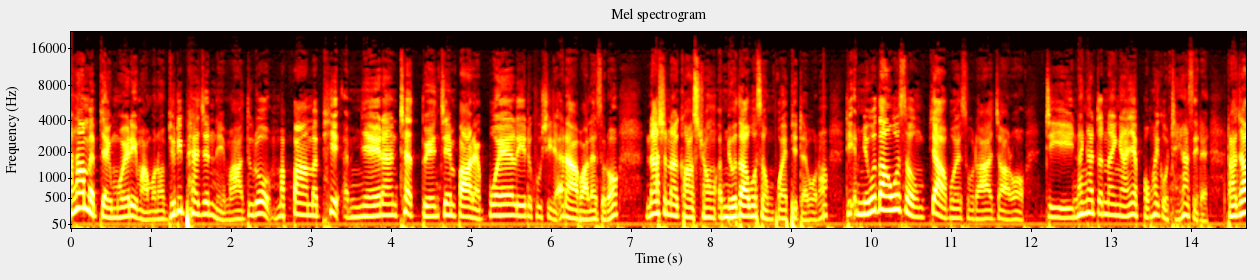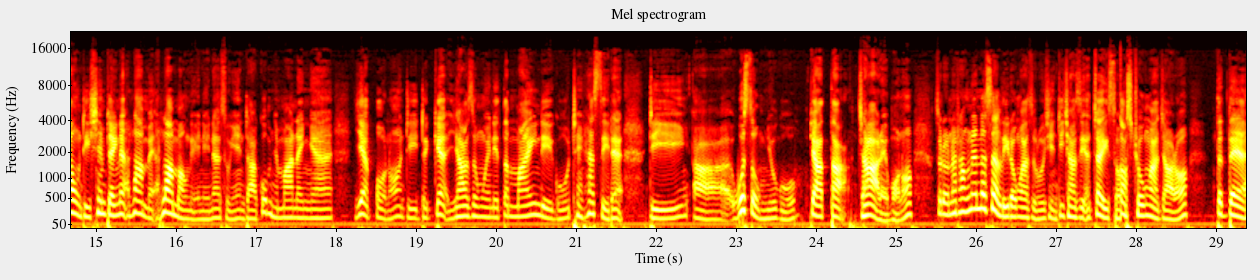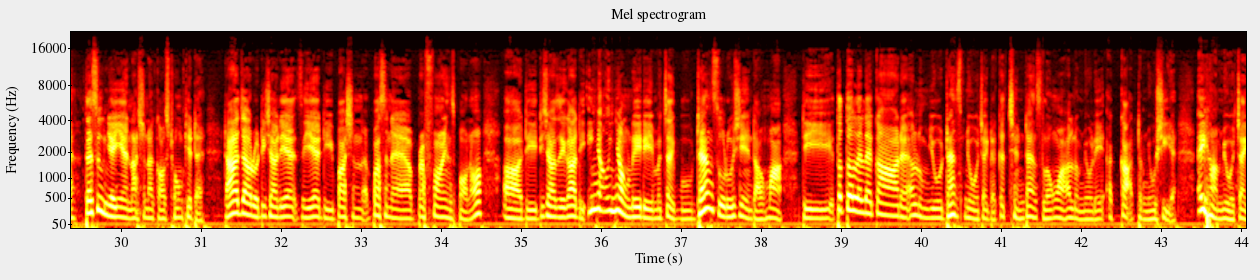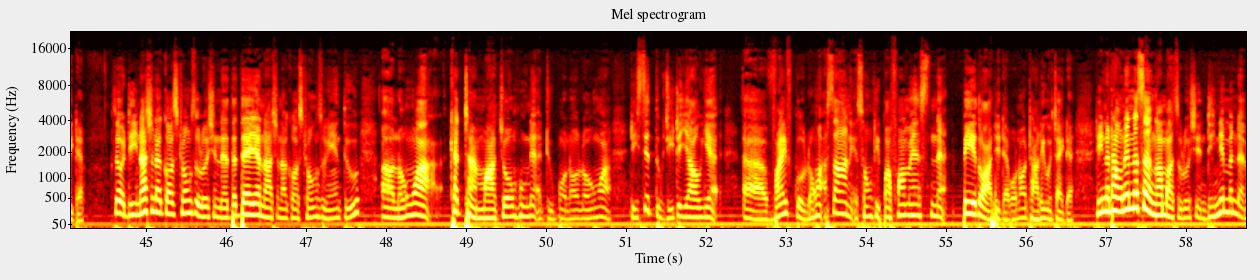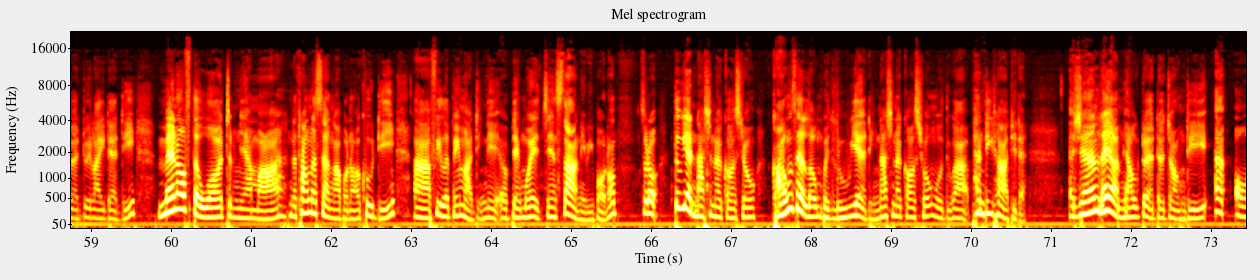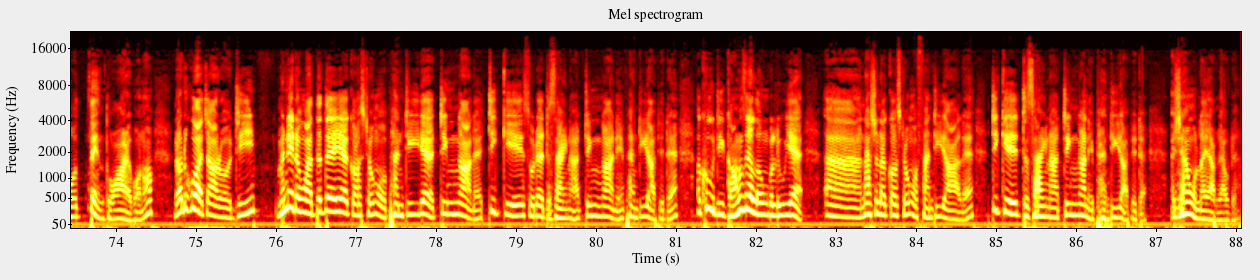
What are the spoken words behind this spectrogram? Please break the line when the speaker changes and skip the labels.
အလှမဲ့ပြိုင်ပွဲတွေမှာပေါ့နော် beauty pageant တွေမှာသူတို့မပါမဖြစ်အမြဲတမ်းထက်သွင်းကျင်းပတဲ့ပွဲလေးတစ်ခုရှိတယ်အဲ့ဒါကဘာလဲဆိုတော့ national costume အမျိုးသားဝတ်စုံပွဲဖြစ်တယ်ပေါ့နော်ဒီအမျိုးသားဝတ်စုံပြပွဲဆိုတာကကြတော့ဒီနိုင်ငံတစ်နိုင်ငံရဲ့ပုံဟိတ်ကိုထင်ဟပ်စေတယ်ဒါကြောင့်ဒီရှင်ပြိုင်တဲ့အလှမဲ့အလှမောင်တွေအနေနဲ့ဆိုရင်ဒါကိုမြန်မာနိုင်ငံရက်ပေါ့နော်ဒီတကက်ရာဇဝင်တွေတမိုင်းတွေကိုထင်ဟပ်စေတဲ့ဒီအာဝတ်စုံမျိုးကိုပြသကြရတယ်ပေါ့နော်ဆိုတော့2024တုန်းကဆိုလို့ရှိရင် teacher စီအကြိုက်ဆုံး costume ကကြတော့ တက်တက်တက်စုငယ်ရဲ့ national costume ဖြစ်တယ်ဒါကကြတော့ teacher တွေရဲ့ဇေရဲ့ဒီ personal personal preference ပေါ့နော်အာဒီ teacher တွေကဒီအညောင်အညောင်လေးတွေမကြိုက်ဘူး dance ဆိုလို့ရှိရင်တောင်မှဒီတက်တက်လဲလဲကားတဲ့အဲ့လိုမျိုး dance မျိုးကိုကြိုက်တယ်ကချင် dance လုံးဝအဲ့လိုမျိုးလေးအကတစ်မျိုးရှိတယ်အဲ့ဟာမျိုးကိုကြိုက်တယ် ဆိုတော့ဒီ national costume ဆိုလို့ရှိရင်လည်းတက်တက်ရဲ့ national costume ဆိုရင်သူအာလုံးဝခက်ထန်မာကြောမှုနဲ့အတူပေါ့နော်လုံးဝဒီစစ်သူကြီးတစ်ယောက်ရဲ့အာ vibe ကိုလုံးဝအစားအနေအဆုံးထိ performance နဲ့ပေးသွားဖြစ်တယ်ပေါ့နော်ဒါလေးကိုကြိုက်တယ်ဒီ2025မှာဆိုလို့ရှိရင်ဒီနှစ်မနေ့ပဲတွေ့လိုက်တဲ့ဒီ Man of the World မြန်မာ2025ပေါ့နော်အခုဒီအာဖိလစ်ပင်းမှာဒီနေ့ပြိုင်ပွဲကျင်းစနေပြီပေါ့နော်ဆိုတော့သူ့ရဲ့ national costume ခေါင်းဆက်လုံး blue ရဲ့ဒီ national costume ကိုသူကဖန်တီးထားဖြစ်တယ် အရန်လက်ရမြောက်တဲ့အတွက်ကြောင့်ဒီအံ့ဩတင့်သွားတယ်ပေါ့နော်နောက်တစ်ခုကကြတော့ဒီမနေ့တုန်းကတက်တက်ရဲ့ costume ကိုဖန်တီးတဲ့ team ကလည်း TK ဆိုတဲ့ designer team ကနေဖန်တီးတာဖြစ်တယ်အခုဒီခေါင်းဆက်လုံး blue ရဲ့အာ national costume ကိုဖန်တီးတာကလည်း TK designer team ကနေဖန်တီးတာဖြစ်တယ်အရန်ကိုလက်ရမြောက်တယ်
